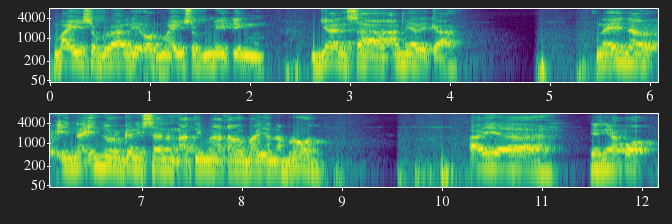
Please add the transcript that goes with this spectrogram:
maisog rally or maisog meeting diyan sa Amerika na, inar, na inorganisa ng ating mga kababayan abroad. Ay ah, yun nga po.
